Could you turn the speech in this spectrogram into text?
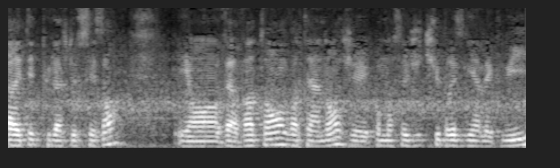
arrêté depuis l'âge de 16 ans. Et en vers 20 ans, 21 ans, j'ai commencé le jiu-jitsu brésilien avec lui.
